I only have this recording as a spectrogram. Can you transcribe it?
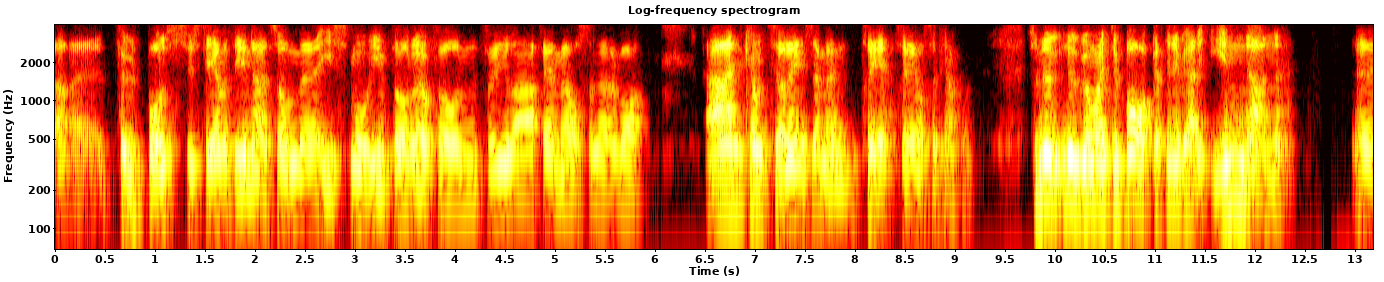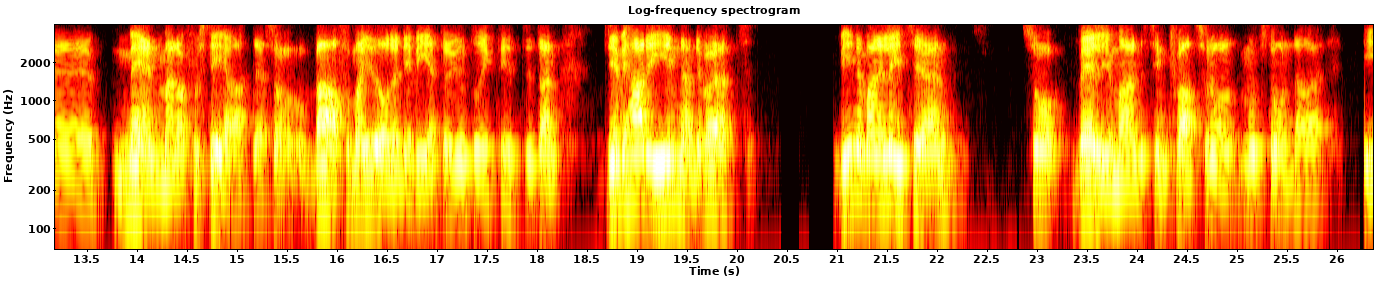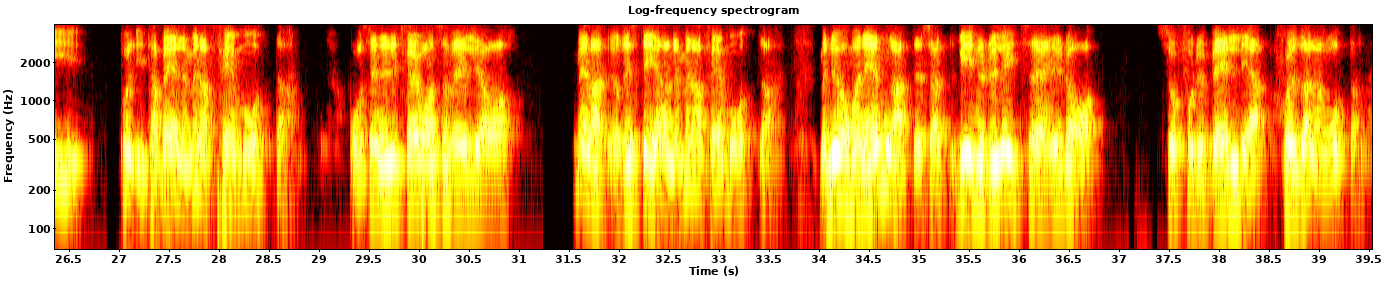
eh, fotbollssystemet innan som eh, Ismo införde då för en fyra, fem år sedan. Eller det var. Ja, det kanske inte så länge sedan, men tre, tre år sedan kanske. Så nu, nu går man ju tillbaka till det vi hade innan. Eh, men man har justerat det. Så varför man gör det, det vet jag ju inte riktigt. Utan det vi hade innan, det var att vinner man elitserien så väljer man sin kvartsfinalmotståndare i, på, i tabellen mellan 5 och 8. Och sen är det tvåan som väljer mellan, resterande mellan 5 och 8. Men nu har man ändrat det så att vinner du elitserien idag så får du välja sjuan eller åttan.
